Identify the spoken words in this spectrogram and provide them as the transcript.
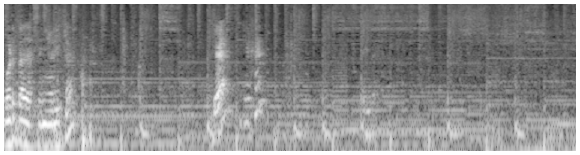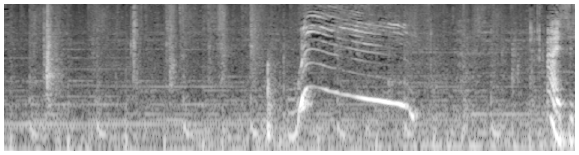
puerta a la señorita ¿ya? ¿ya? Ay, sí.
